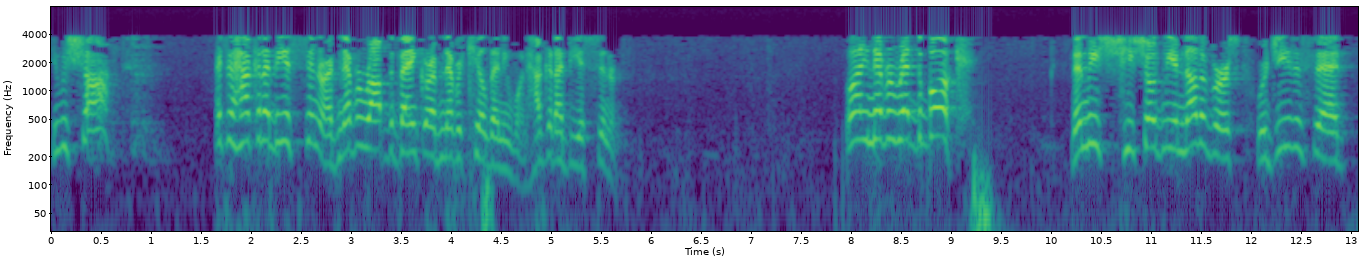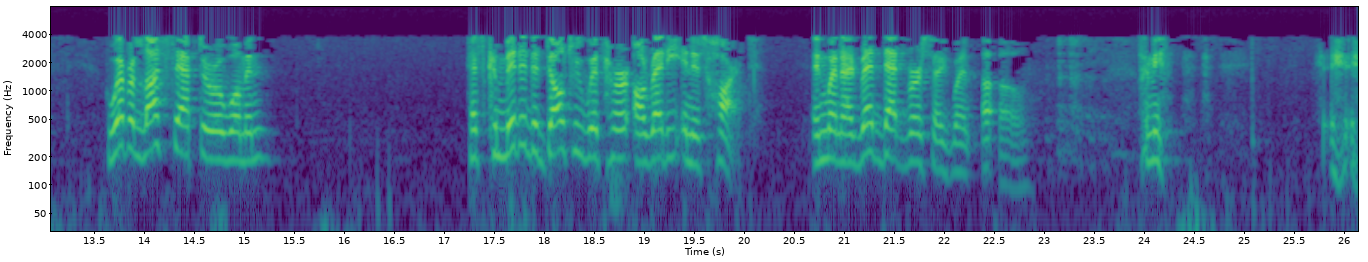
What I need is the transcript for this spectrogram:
He was shocked. I said, "How could I be a sinner? I've never robbed a bank or I've never killed anyone. How could I be a sinner?" Well, I never read the book. Then he showed me another verse where Jesus said, Whoever lusts after a woman has committed adultery with her already in his heart. And when I read that verse, I went, uh oh. I mean, if,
